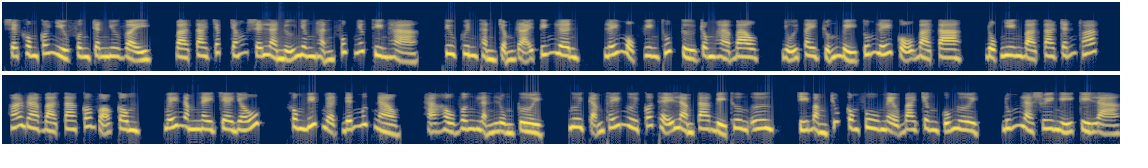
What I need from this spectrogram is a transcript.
sẽ không có nhiều phân tranh như vậy, bà ta chắc chắn sẽ là nữ nhân hạnh phúc nhất thiên hạ, Tiêu Khuynh Thành chậm rãi tiến lên, lấy một viên thuốc từ trong hà bao, duỗi tay chuẩn bị túm lấy cổ bà ta, đột nhiên bà ta tránh thoát, hóa ra bà ta có võ công, mấy năm nay che giấu, không biết mệt đến mức nào, Hạ Hầu Vân lạnh lùng cười, ngươi cảm thấy ngươi có thể làm ta bị thương ư, chỉ bằng chút công phu mèo ba chân của ngươi, đúng là suy nghĩ kỳ lạ,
